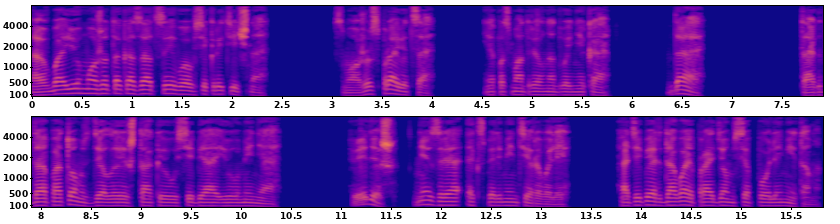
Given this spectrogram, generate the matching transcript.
а в бою может оказаться и вовсе критично. Сможешь справиться?» Я посмотрел на двойника. «Да», Тогда потом сделаешь так и у себя, и у меня. Видишь, не зря экспериментировали. А теперь давай пройдемся по лимитам.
